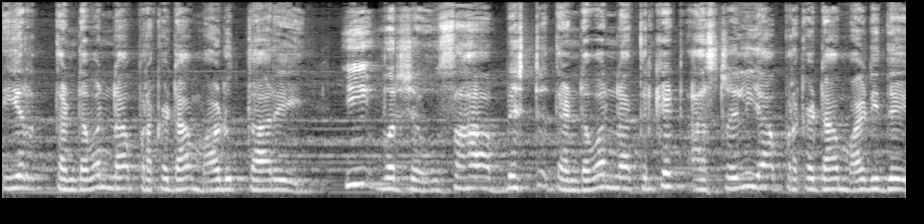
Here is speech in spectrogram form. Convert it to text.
year ತಂಡವನ್ನ ಪ್ರಕಟ ಮಾಡುತ್ತಾರೆ. ಈ ವರ್ಷವೂ ಸಹ ಬೆಸ್ಟ್ ತಂಡವನ್ನ ಕ್ರಿಕೆಟ್ ಆಸ್ಟ್ರೇಲಿಯಾ ಪ್ರಕಟ ಮಾಡಿದೆ.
